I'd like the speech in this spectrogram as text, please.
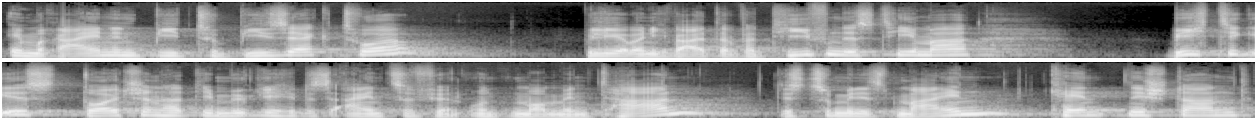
im reinen B2B-Sektor, Will ich aber nicht weiter vertiefen, das Thema. Wichtig ist, Deutschland hat die Möglichkeit, das einzuführen. Und momentan, das ist zumindest mein Kenntnisstand,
